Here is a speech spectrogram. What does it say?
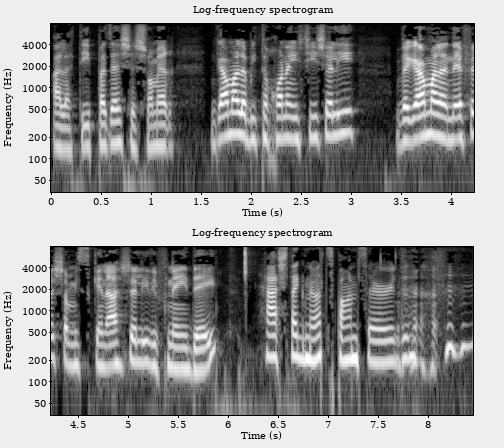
על הטיפ הזה, ששומר גם על הביטחון האישי שלי, וגם על הנפש המסכנה שלי לפני דייט. hashtag not sponsored.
